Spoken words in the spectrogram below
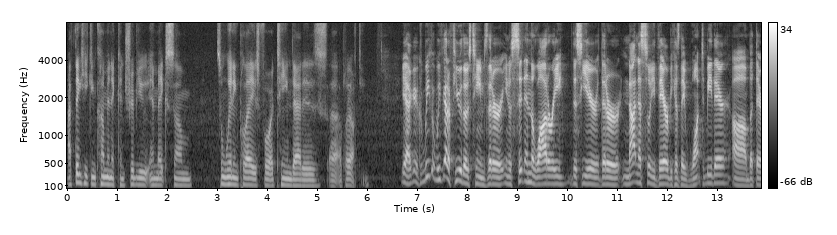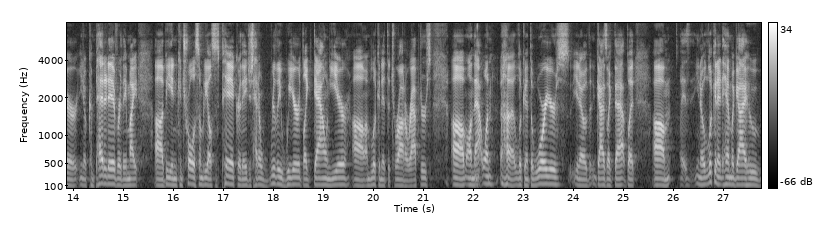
I think he can come in and contribute and make some some winning plays for a team that is uh, a playoff team. Yeah, we, we've got a few of those teams that are, you know, sitting in the lottery this year that are not necessarily there because they want to be there, um, but they're, you know, competitive or they might uh, be in control of somebody else's pick or they just had a really weird, like, down year. Um, I'm looking at the Toronto Raptors um, on that one, uh, looking at the Warriors, you know, guys like that. But, um, you know, looking at him, a guy who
